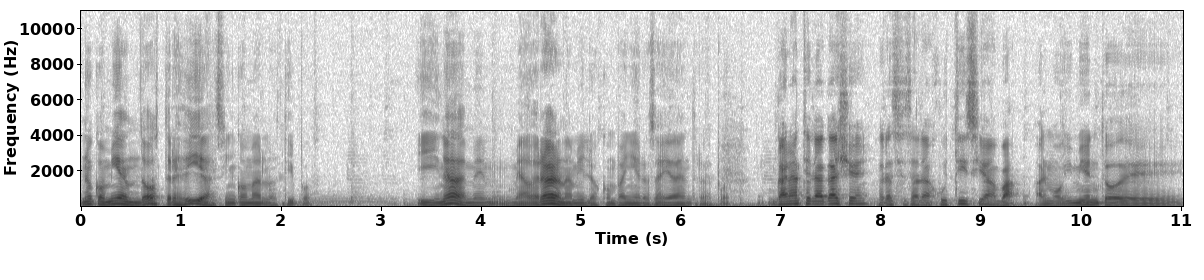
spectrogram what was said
No comían dos, tres días sin comer los tipos. Y nada, me, me adoraron a mí los compañeros ahí adentro después. Ganaste la calle gracias a la justicia, va, al movimiento de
